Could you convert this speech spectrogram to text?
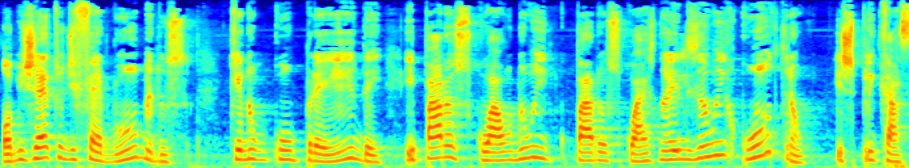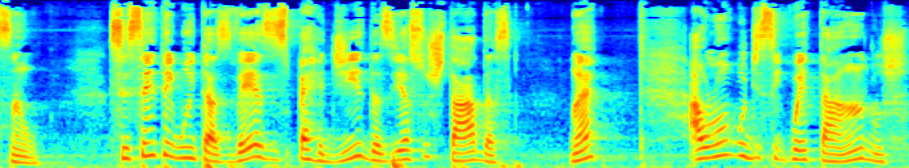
objeto de fenômenos que não compreendem e para os, qual não, para os quais não, eles não encontram explicação. Se sentem muitas vezes perdidas e assustadas, não é? Ao longo de 50 anos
